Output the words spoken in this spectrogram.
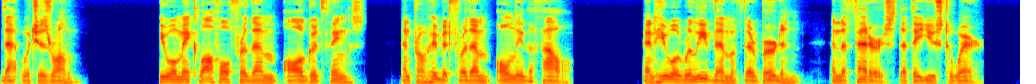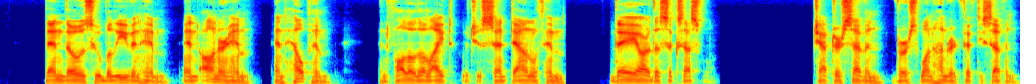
that which is wrong. He will make lawful for them all good things, and prohibit for them only the foul. And he will relieve them of their burden and the fetters that they used to wear. Then those who believe in him, and honor him, and help him, and follow the light which is sent down with him, they are the successful. Chapter 7, verse 157.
